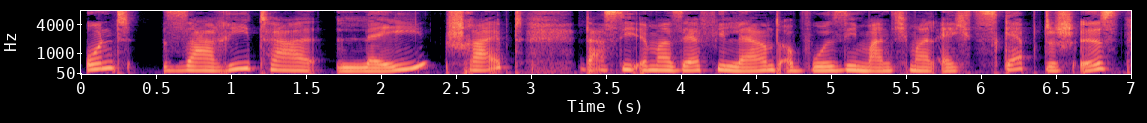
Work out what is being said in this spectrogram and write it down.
Und Sarita Lay schreibt, dass sie immer sehr viel lernt, obwohl sie manchmal echt skeptisch ist.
